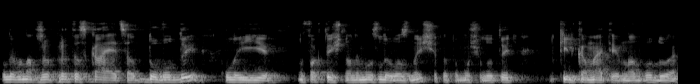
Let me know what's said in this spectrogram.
коли вона вже притискається до води, коли її ну фактично неможливо знищити, тому що летить кілька метрів над водою.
